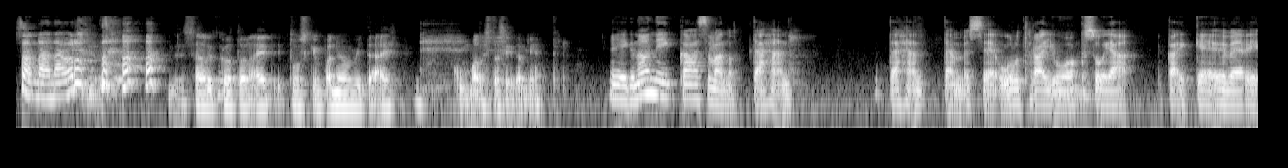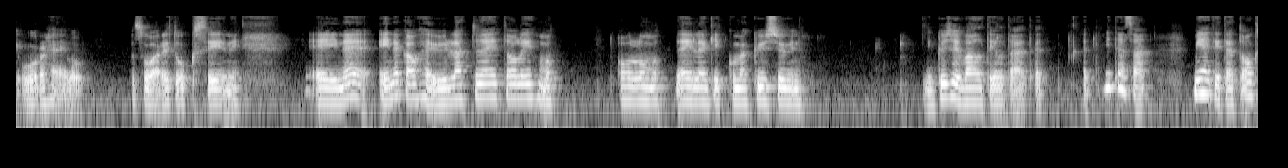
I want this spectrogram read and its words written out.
Sanna naurattaa. Sä olit kotona, ei tuskinpa ne on mitään kummallista siitä miettinyt. Eikö ne on niin kasvanut tähän, tähän tämmöiseen ultrajuoksuun ja kaikkeen överiurheilusuorituksiin, niin ei ne, ei ne kauhean yllättyneitä oli, mut, ollut, mutta eilenkin kun mä kysyin, niin kysyin Valtilta, että, että, että mitä sä mietit, että onko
